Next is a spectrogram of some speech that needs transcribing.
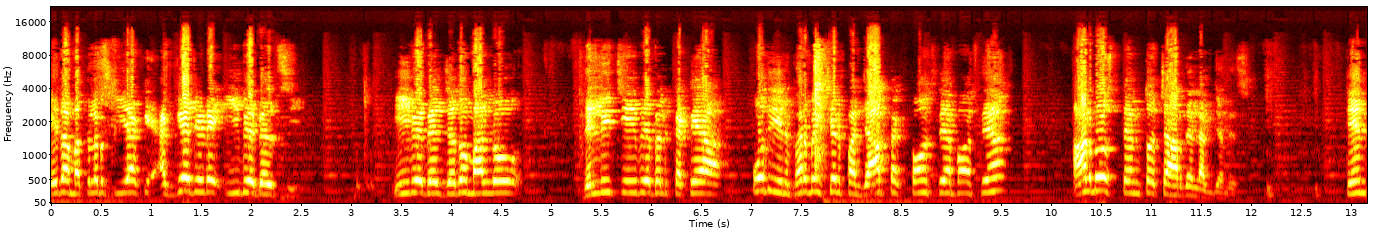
ਇਹਦਾ ਮਤਲਬ ਕੀ ਆ ਕਿ ਅੱਗੇ ਜਿਹੜੇ ਈ-ਵੇ ਬਿਲ ਸੀ ਈ-ਵੇ ਬਿਲ ਜਦੋਂ ਮੰਨ ਲਓ ਦਿੱਲੀ 'ਚ ਈ-ਵੇ ਬਿਲ ਕੱਟਿਆ, ਉਹਦੀ ਇਨਫੋਰਮੇਸ਼ਨ ਪੰਜਾਬ ਤੱਕ ਪਹੁੰਚਦਿਆਂ ਪਹੁੰਚਦਿਆਂ ਆਲਮੋਸਟ 3 ਤੋਂ 4 ਦਿਨ ਲੱਗ ਜਾਂਦੇ ਸੀ। 3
